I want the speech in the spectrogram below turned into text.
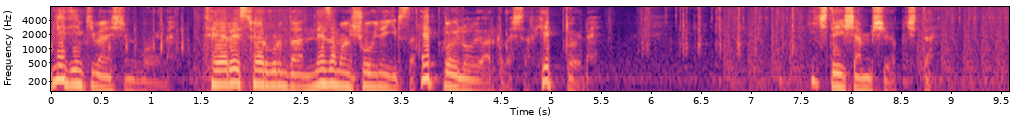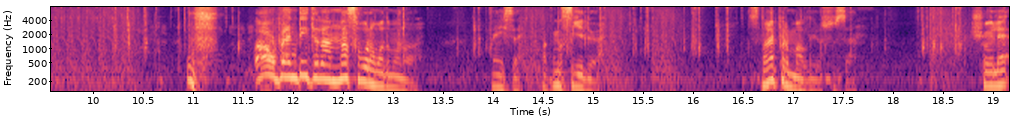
ne diyeyim ki ben şimdi bu oyuna? TR serverında ne zaman şu oyuna girsem hep böyle oluyor arkadaşlar. Hep böyle. Hiç değişen bir şey yok cidden. Uf. Aa o bendeydi lan nasıl vuramadım onu? Neyse bak nasıl geliyor. Sniper mı alıyorsun sen? Şöyle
